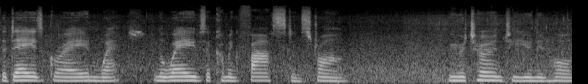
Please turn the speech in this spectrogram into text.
The day is grey and wet, and the waves are coming fast and strong. We return to Union Hall.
